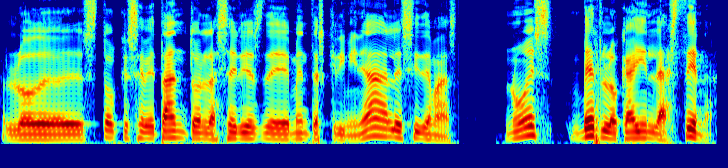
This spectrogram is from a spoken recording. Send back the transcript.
Lo de esto que se ve tanto en las series de mentes criminales y demás. No es ver lo que hay en la escena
